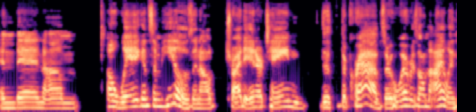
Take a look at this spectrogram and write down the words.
and then um, a wig and some heels, and I'll try to entertain the, the crabs or whoever's on the island.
